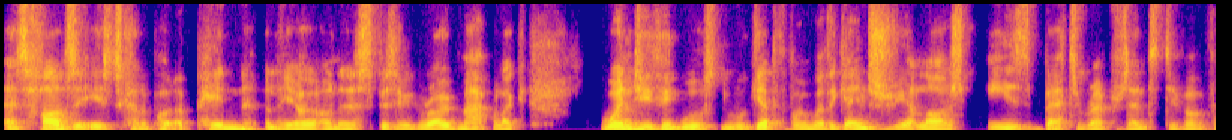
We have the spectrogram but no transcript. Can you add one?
as hard as it is to kind of put a pin, you know, on a specific roadmap, like, when do you think we'll, we'll get to the point where the game industry at large is better representative of,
